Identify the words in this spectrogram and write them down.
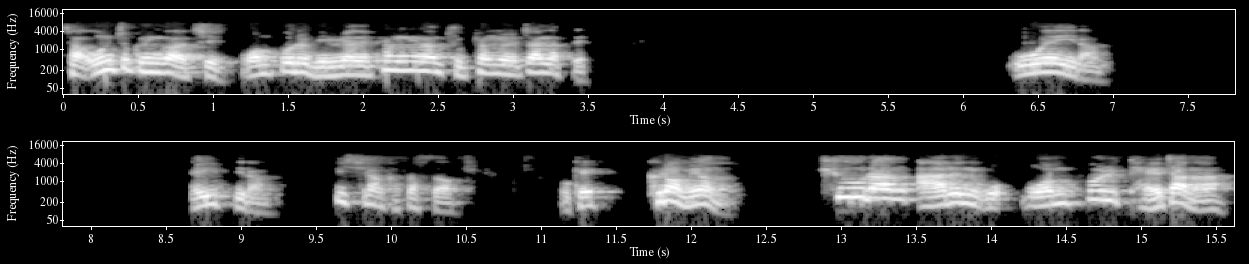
자, 오른쪽 그림과 같이 원뿔을 밑면에 평행한 두 평면을 잘랐대. OA랑 AB랑 BC랑 같았어. 오케이? 그러면 Q랑 R은 워- 원뿔 대잖아.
